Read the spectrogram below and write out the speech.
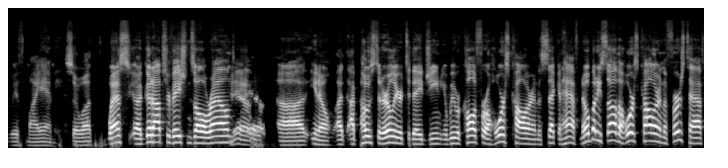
with Miami. So, uh, Wes, uh, good observations all around. Yeah. Uh, you know, I, I, posted earlier today, Gene, we were called for a horse collar in the second half. Nobody saw the horse collar in the first half.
